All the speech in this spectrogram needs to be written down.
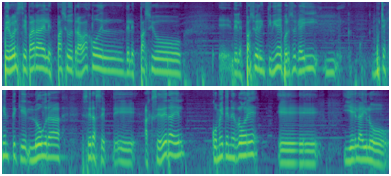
Pero él separa el espacio de trabajo del, del espacio del espacio de la intimidad y por eso que ahí mucha gente que logra ser eh, acceder a él cometen errores eh, y él ahí lo,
